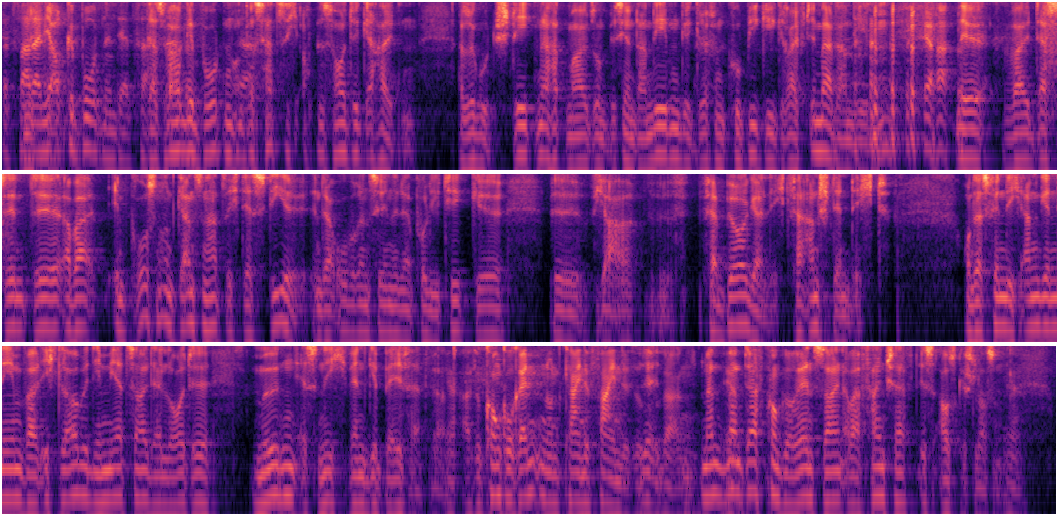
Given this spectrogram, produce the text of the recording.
Das war dann ja auch geboten in der Zeit. Das war ne? geboten und ja. das hat sich auch bis heute gehalten. Also gut, Stegner hat mal so ein bisschen daneben gegriffen, Kubicki greift immer daneben, ja. äh, weil das sind, äh, aber im Großen und Ganzen hat sich der Stil in der oberen Szene der Politik äh, äh ja, verbürgerlicht, veranständigt. Und das finde ich angenehm, weil ich glaube, die Mehrzahl der Leute mögen es nicht, wenn gebelfert wird. Ja, also Konkurrenten und keine Feinde sozusagen. Man, man darf Konkurrenz sein, aber Feindschaft ist ausgeschlossen.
